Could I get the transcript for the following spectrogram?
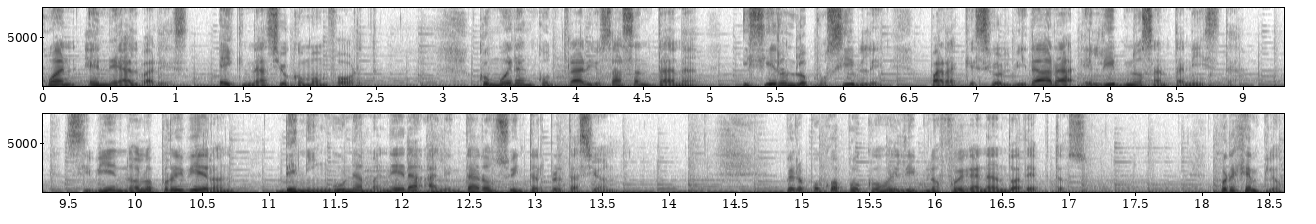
Juan N. Álvarez e Ignacio Comonfort. Como eran contrarios a Santana, hicieron lo posible para que se olvidara el himno santanista. Si bien no lo prohibieron, de ninguna manera alentaron su interpretación. Pero poco a poco el himno fue ganando adeptos. Por ejemplo,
